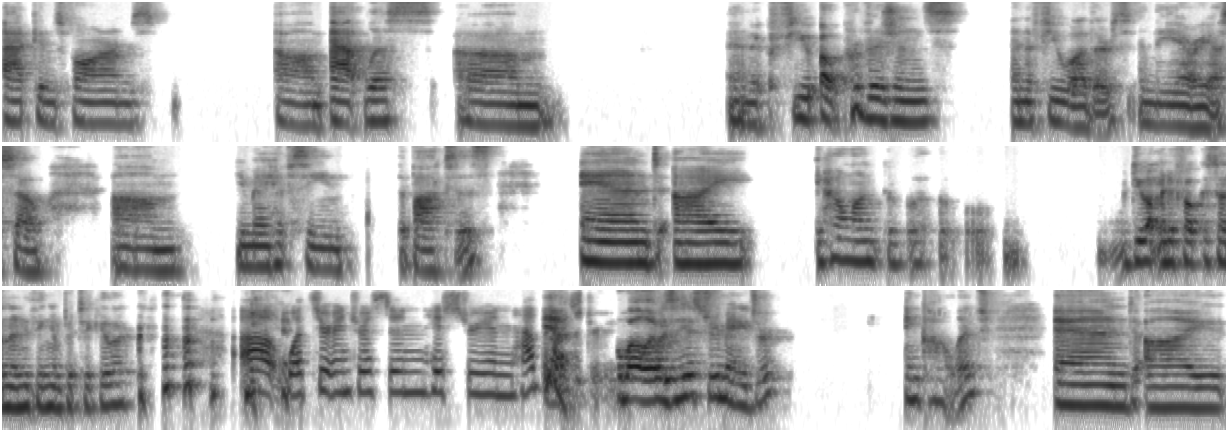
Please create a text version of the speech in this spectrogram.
Atkins Farms, um, Atlas, um, and a few oh provisions and a few others in the area. So um, you may have seen the boxes. And I, how long? Do you want me to focus on anything in particular? Uh, what's your interest in history and Hadley Yeah. history? Well, I was a history major in college. And I,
